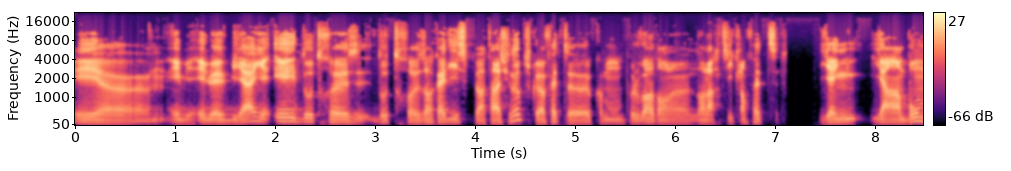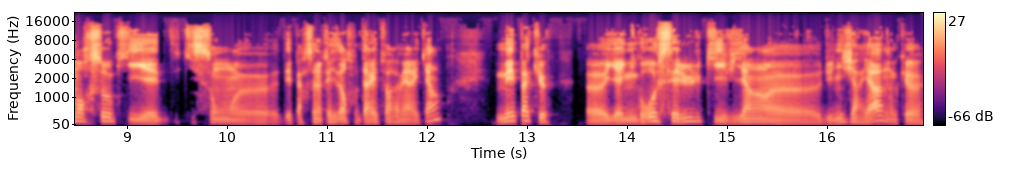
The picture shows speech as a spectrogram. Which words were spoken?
et le FBI et d'autres organismes internationaux. Parce qu'en fait, comme on peut le voir dans le dans l'article, en fait, il y a un bon morceau qui qui sont, des personnes résidant sur le territoire américain, mais pas que. Heu, il y a une grosse cellule qui vient, heu, du Nigeria, donc heu,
